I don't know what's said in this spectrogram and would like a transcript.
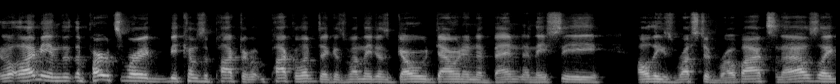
well, I mean, the, the, parts where it becomes apocalyptic is when they just go down an event and they see all these rusted robots, and I was like,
